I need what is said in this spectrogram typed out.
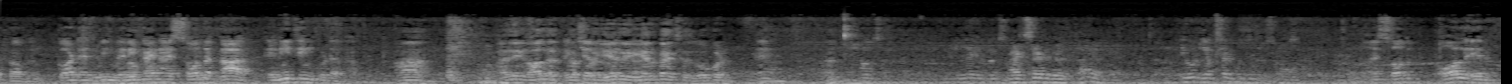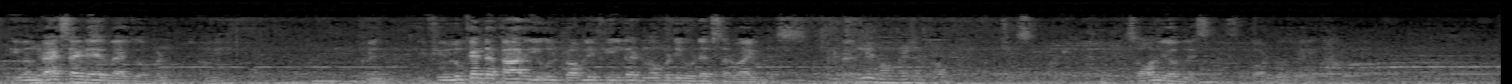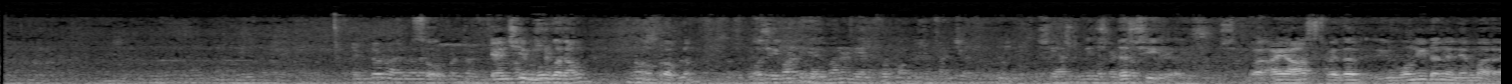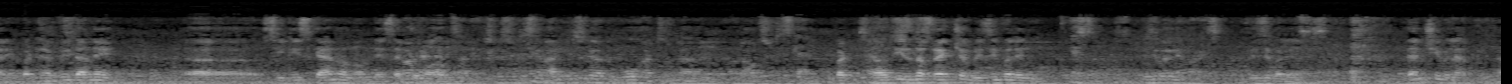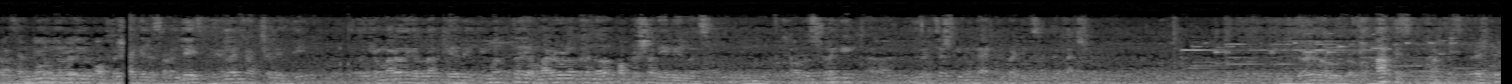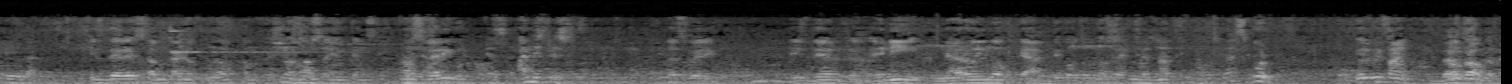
problem. God has been very kind. I saw the car. Anything could have happened. Ah, I think all the picture air, airbags is open. Yeah. Huh? No, left side I saw the, all air, even backside airbags open. I mean, if you look at the car, you will probably feel that nobody would have survived this. It's all your blessings. So, can she move around? No problem. So she got the L1 and L4 compression fracture. She has to be in the bed. Does for she, two days. I asked whether you've only done an MRI, but have we done a uh, CT scan or not? They said Not at tomorrow. all, sir. She's CT scan, at least we have to move her to the down CT scan. But uh, is the fracture visible in Yes, sir. Visible in MRI. sir. visible in? Then she will have to. And no neurological compression ಆಗಿಲ್ಲ sir ಅಲ್ಲಿ headline fracture ಐತಿ ಅದಕ್ಕೆ M R ಎಲ್ಲ clear ಐತಿ ಮತ್ತು M R I ಒಳಗೆ nerve compression ಏನಿಲ್ಲ sir ಅದ್ರ ಸಲುವಾಗಿ just giving sir Is there is some kind of nerve compression No, no. you can see? That's very good. Yes, sir. I'm distressed. That's very good. Is there uh, any narrowing of gap because of the fracture? Nothing. That's good. You'll be fine. No problem.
